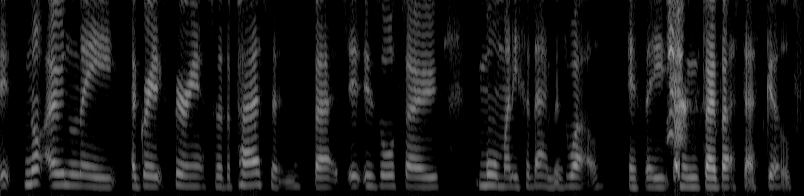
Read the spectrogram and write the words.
it's not only a great experience for the person, but it is also more money for them as well if they can diverse their skills,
